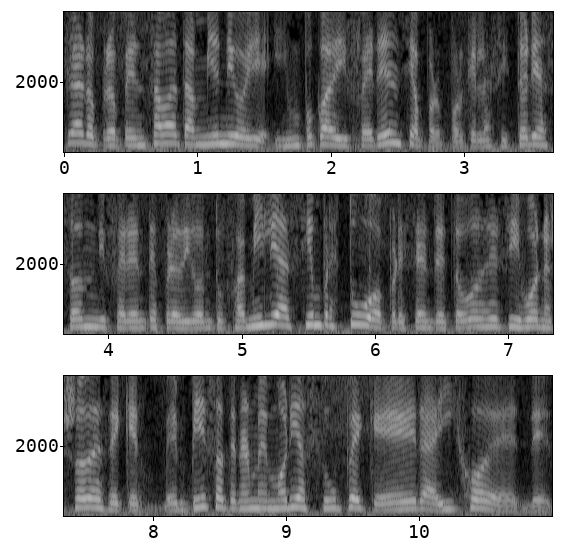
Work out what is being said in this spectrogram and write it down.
Claro, pero pensaba también, digo, y, un poco a diferencia, porque las historias son diferentes, pero digo, en tu familia siempre estuvo presente esto. Vos decís, bueno, yo desde que empiezo a tener memoria supe que era hijo de,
